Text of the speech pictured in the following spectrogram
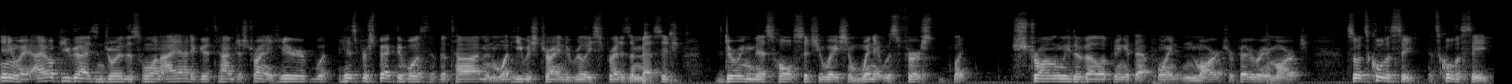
Anyway, I hope you guys enjoyed this one. I had a good time just trying to hear what his perspective was at the time and what he was trying to really spread as a message during this whole situation when it was first like strongly developing at that point in March or February, March. So it's cool to see. It's cool to see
